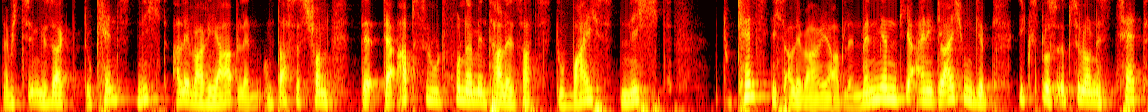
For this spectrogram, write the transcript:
Dann habe ich zu ihm gesagt, du kennst nicht alle Variablen. Und das ist schon der, der absolut fundamentale Satz. Du weißt nicht, Du kennst nicht alle Variablen. Wenn man dir eine Gleichung gibt, x plus y ist z,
